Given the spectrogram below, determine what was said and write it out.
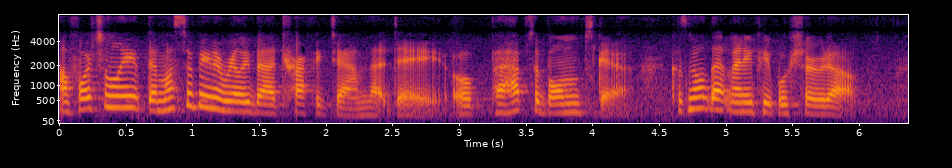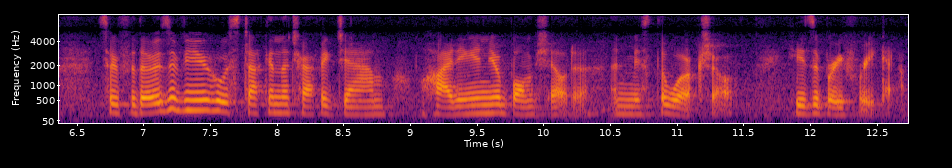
Unfortunately, there must have been a really bad traffic jam that day, or perhaps a bomb scare, because not that many people showed up. So for those of you who are stuck in the traffic jam or hiding in your bomb shelter and missed the workshop, here's a brief recap.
